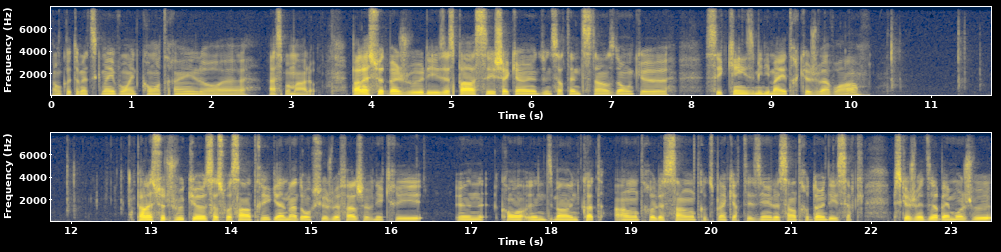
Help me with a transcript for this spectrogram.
Donc, automatiquement, ils vont être contraints là, euh, à ce moment-là. Par la suite, ben, je veux les espacer chacun d'une certaine distance. Donc, euh, c'est 15 mm que je vais avoir. Par la suite, je veux que ça soit centré également. Donc, ce que je vais faire, je vais venir créer une, une, cote entre le centre du plan cartésien et le centre d'un des cercles. Puis ce que je vais dire, ben moi, je veux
